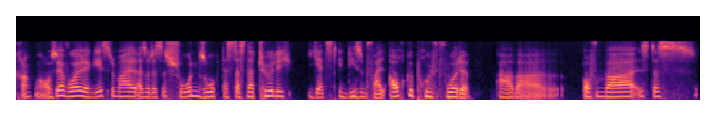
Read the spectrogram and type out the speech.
Krankenhaus, jawohl, dann gehst du mal. Also das ist schon so, dass das natürlich jetzt in diesem Fall auch geprüft wurde. Aber offenbar ist das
